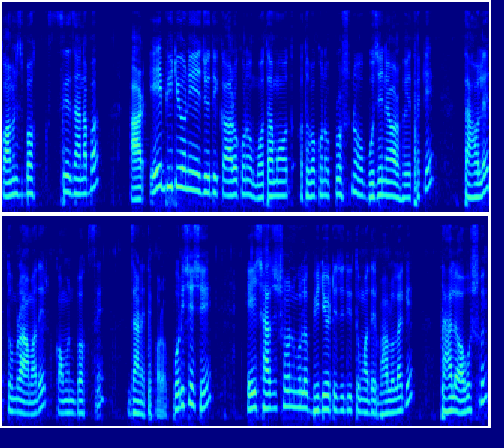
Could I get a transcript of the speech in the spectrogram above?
কমেন্টস বক্সে জানাবা। আর এই ভিডিও নিয়ে যদি কারও কোনো মতামত অথবা কোনো প্রশ্ন বুঝে নেওয়ার হয়ে থাকে, তাহলে তোমরা আমাদের কমেন্ট বক্সে জানাতে পারো। পরিশেষে এই সাজেশনমূলক ভিডিওটি যদি তোমাদের ভালো লাগে, তাহলে অবশ্যই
